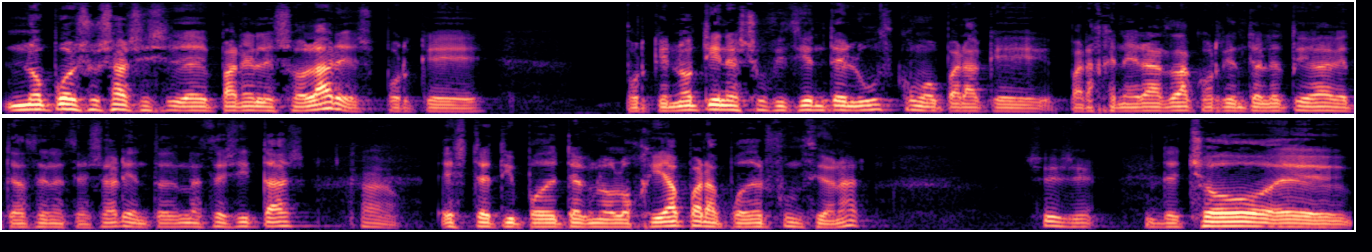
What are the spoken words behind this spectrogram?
no puedes usar eh, paneles solares, porque porque no tienes suficiente luz como para que para generar la corriente eléctrica que te hace necesaria. Entonces necesitas Claro. este tipo de tecnología para poder funcionar. Sí, sí. De hecho, eh,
